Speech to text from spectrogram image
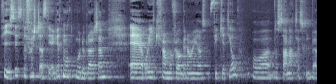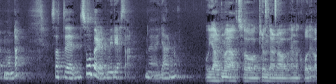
fysiskt det första steget mot modebranschen eh, och gick fram och frågade om jag fick ett jobb och då sa han att jag skulle börja på måndag. Så att eh, så började min resa med Jarno. Och Jarno är alltså grundaren av NKD va?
